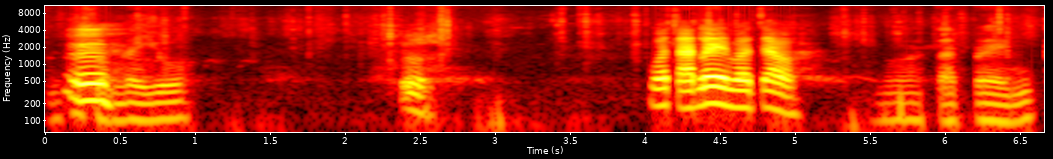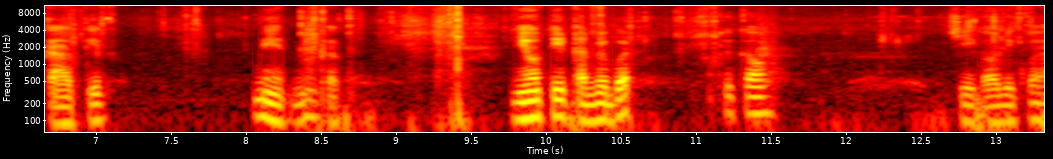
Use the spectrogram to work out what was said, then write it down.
มันอืผมสมได้อยู่นี่บ่ตัดเลยบ่เจ้า ว่าตัดไปมันกาวติดมีดมันกับเหนียวติดกันไปเบิดคือเก่าฉีกเอาดีกว่า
